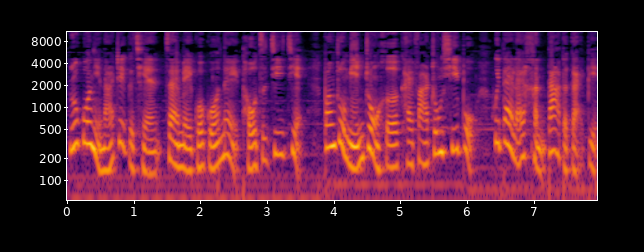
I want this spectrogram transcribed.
如果你拿这个钱在美国国内投资基建，帮助民众和开发中西部，会带来很大的改变。”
